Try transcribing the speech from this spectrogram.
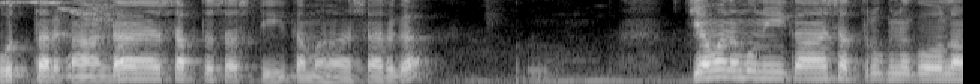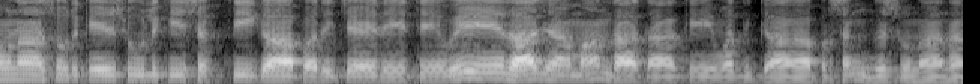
उत्तरकाण्ड सप्तषष्टितमः सर्ग च्यवन मुनि का शत्रुघ्न को लवनासुर के शूल की शक्ति का परिचय देते हुए राजा मानदाता के वध का प्रसंग सुनाना।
